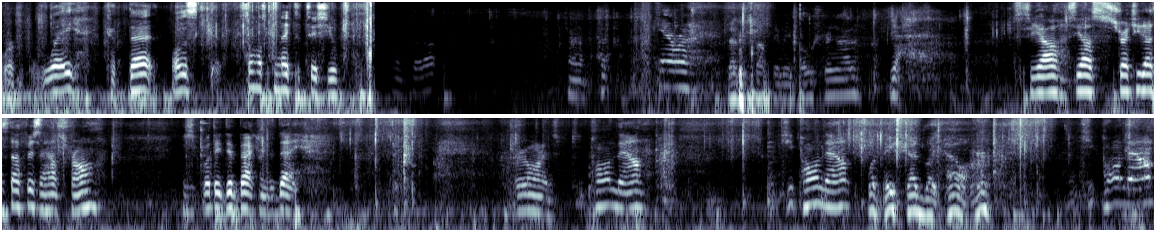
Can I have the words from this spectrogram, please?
Work away. Cut that. All this, it's almost connective tissue. Trying to put the camera. That's the stuff they made bowstring out of? Yeah. See how see how stretchy that stuff is and how strong? This is what they did back in the day. We're gonna just keep pulling down. Keep pulling down. What, they shed like hell, huh? Keep pulling down.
